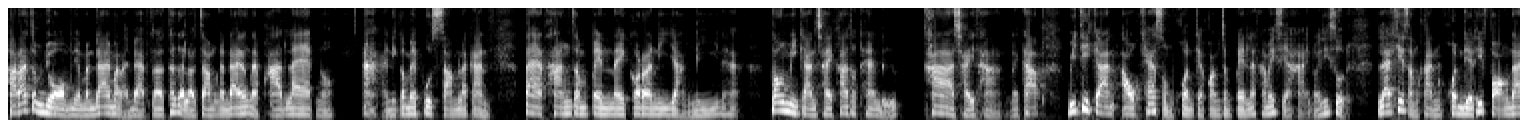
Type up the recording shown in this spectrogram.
ภาระจำยอมเนี่ยมันได้มาหลายแบบแล้วถ้าเกิดเราจำกันได้ตั้งแต่พาร์ทแรกเนาะอะอันนี้ก็ไม่พูดซ้ำแล้วกัน แต่ทางจำเป็นในกรณีอย่างนี้นะฮะต้องมีการใช้ค่าทดแทนหรือค่าใช้ทางนะครับ วิธีการเอาแค่สมควรแก่ความจำเป็นและทำให้เสียหายน้อยที่สุด และที่สำคัญคนเดียวที่ฟ้องได้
